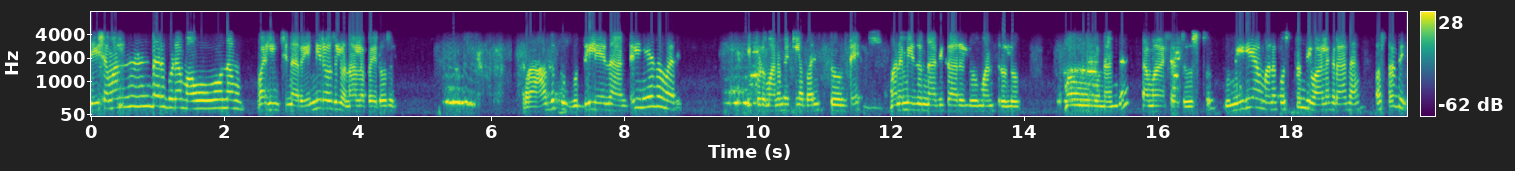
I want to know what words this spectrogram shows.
దేశమందరూ కూడా మౌనం వహించినారు. ఎన్ని రోజులు? నలభై రోజులు. రాజుకు బుద్ధి లేదా అంటే లేదు మరి. ఇప్పుడు మనం ఇట్లా భరిస్తూ ఉంటే మన మీద ఉన్న అధికారులు మంత్రులు మౌనంగా తమాషా చూస్తూ మీడియా మనకు వస్తుంది వాళ్ళకి రాదా? వస్తుంది.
